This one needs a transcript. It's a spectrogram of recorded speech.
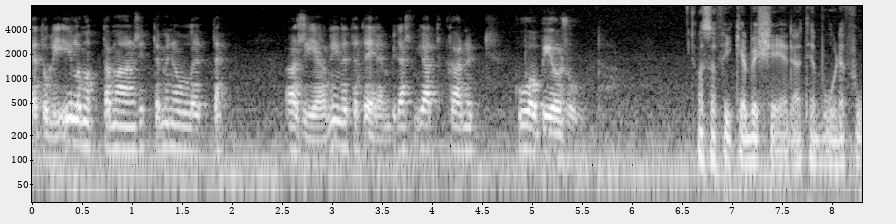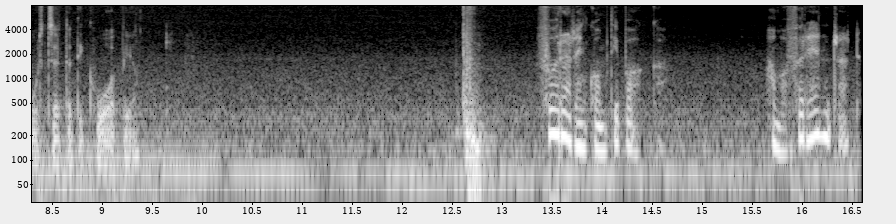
ja tuli ilmoittamaan sitten minulle, että asia on niin, että teidän pitäisi jatkaa nyt Kuopion suuntaan. Och så fick jag beskedet att jag borde fortsätta till Kuopio. Föraren kom tillbaka. Han var förändrad.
